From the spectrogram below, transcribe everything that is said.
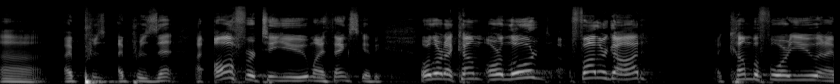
uh, I, pre- I present, I offer to you my thanksgiving. Oh Lord, I come, or Lord, Father God, I come before you and I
